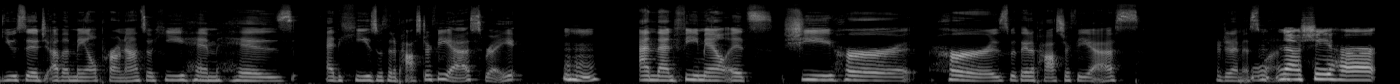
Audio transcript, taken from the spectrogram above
usage of a male pronoun. So he, him, his, and he's with an apostrophe s, right? Mhm. And then female, it's she, her, hers with an apostrophe s. Or did I miss one? No, she, her,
